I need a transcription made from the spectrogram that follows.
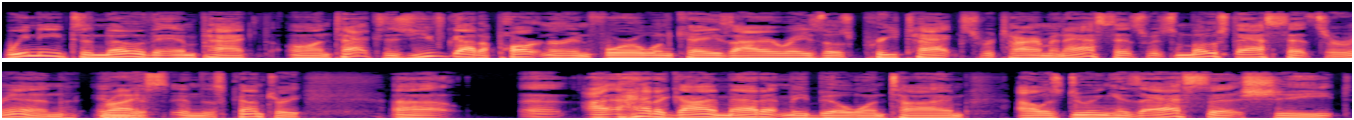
We need to know the impact on taxes. You've got a partner in 401ks, IRAs, those pre-tax retirement assets, which most assets are in in Right. this in this country. Uh, uh, I had a guy mad at me, Bill, one time. I was doing his asset sheet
